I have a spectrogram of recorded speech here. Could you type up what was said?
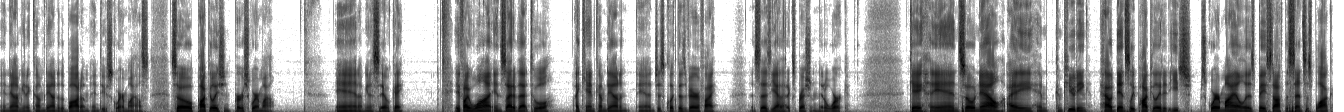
and now I'm going to come down to the bottom and do square miles. So population per square mile. And I'm going to say OK. If I want, inside of that tool, I can come down and, and just click this verify. It says, yeah, that expression, it'll work. Okay, and so now I am computing how densely populated each square mile is based off the census block.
